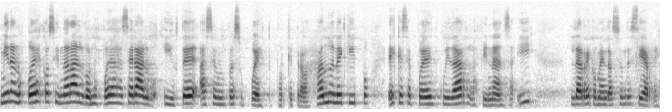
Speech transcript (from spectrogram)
mira, nos puedes cocinar algo, nos puedes hacer algo y usted hace un presupuesto, porque trabajando en equipo es que se pueden cuidar las finanzas. Y la recomendación de cierre,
